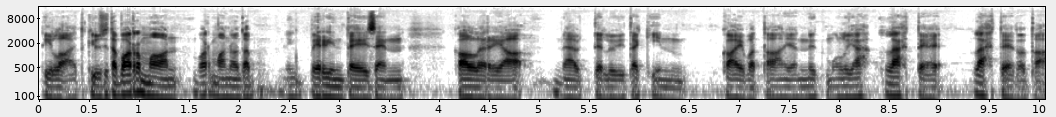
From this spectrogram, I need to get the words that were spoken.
Tila. Et kyllä sitä varmaan, varmaan noita niin perinteisen galleria näyttelyitäkin kaivataan ja nyt mulla lähtee, lähtee tota,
